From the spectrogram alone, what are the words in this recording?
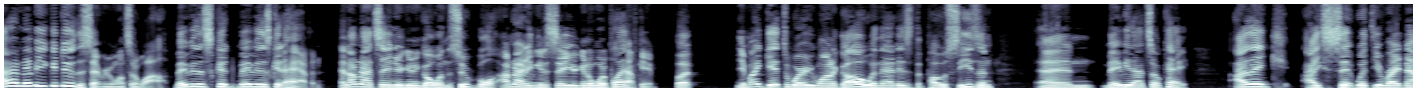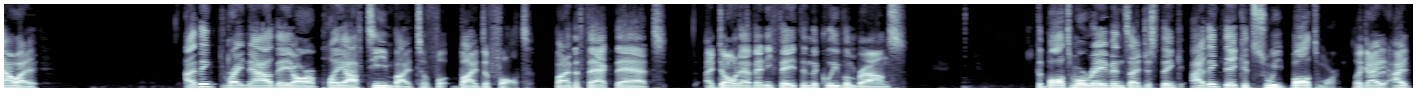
maybe you could do this every once in a while. Maybe this could maybe this could happen. And I'm not saying you're going to go win the Super Bowl. I'm not even going to say you're going to win a playoff game, but you might get to where you want to go, and that is the postseason. And maybe that's okay. I think I sit with you right now. I I think right now they are a playoff team by by default. By the fact that I don't have any faith in the Cleveland Browns the Baltimore Ravens, I just think I think they could sweep Baltimore. Like I, I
